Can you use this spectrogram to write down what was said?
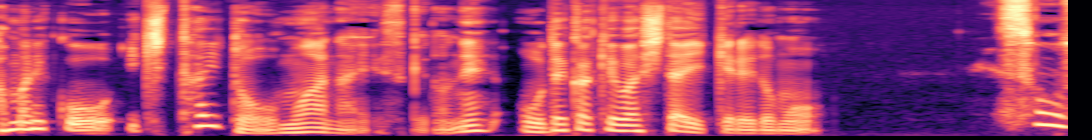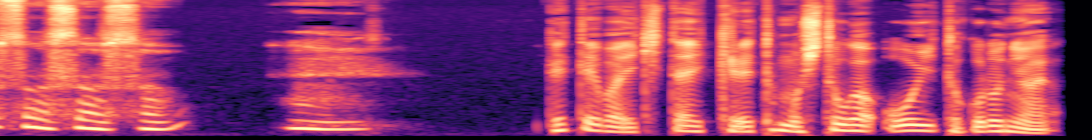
あまりこう、行きたいとは思わないですけどね。お出かけはしたいけれども、そうそうそうそう。うん。出ては行きたいけれども、人が多いところには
